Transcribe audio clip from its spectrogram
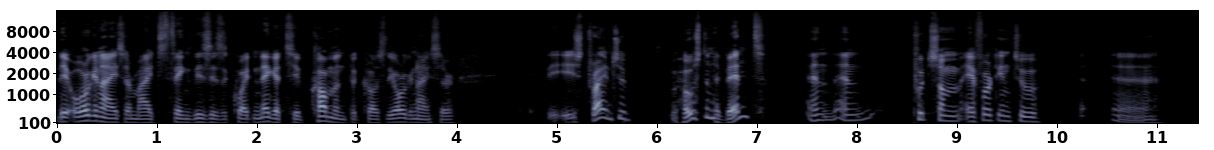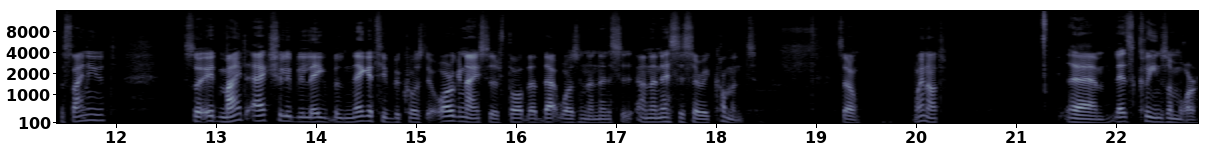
the organizer might think this is a quite negative comment because the organizer is trying to host an event and and put some effort into uh, assigning it. So it might actually be labeled negative because the organizer thought that that was an unnecessary comment. So why not? Um, let's clean some more.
